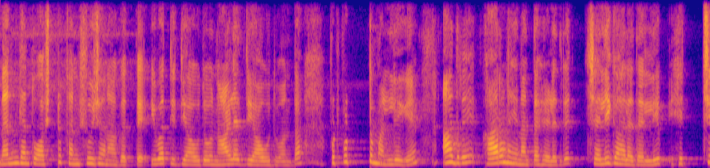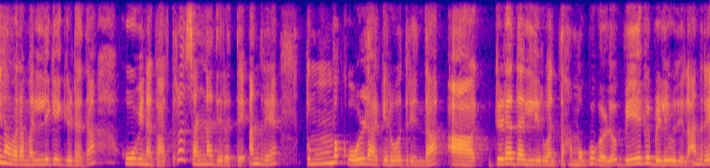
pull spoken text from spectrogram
ನನಗಂತೂ ಅಷ್ಟು ಕನ್ಫ್ಯೂಷನ್ ಆಗುತ್ತೆ. ಇವತ್ತಿದ್ದು ಯಾವುದು ನಾಳೆದ್ದು ಯಾವುದು ಅಂತ. ಪುಟ್ ಪುಟ್ ಮಲ್ಲಿಗೆ. ಆದರೆ ಕಾರಣ ಏನಂತ ಹೇಳಿದರೆ ಚಳಿಗಾಲದಲ್ಲಿ ಹೆಚ್ಚಿನವರ ಮಲ್ಲಿಗೆ ಗಿಡದ ಹೂವಿನ ಗಾತ್ರ ಸಣ್ಣದಿರುತ್ತೆ. ಅಂದರೆ ತುಂಬ ಕೋಲ್ಡ್ ಆಗಿರೋದ್ರಿಂದ ಆ ಗಿಡದಲ್ಲಿರುವಂತಹ ಮೊಗ್ಗುಗಳು ಬೇಗ ಬೆಳೆಯುವುದಿಲ್ಲ. ಅಂದರೆ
